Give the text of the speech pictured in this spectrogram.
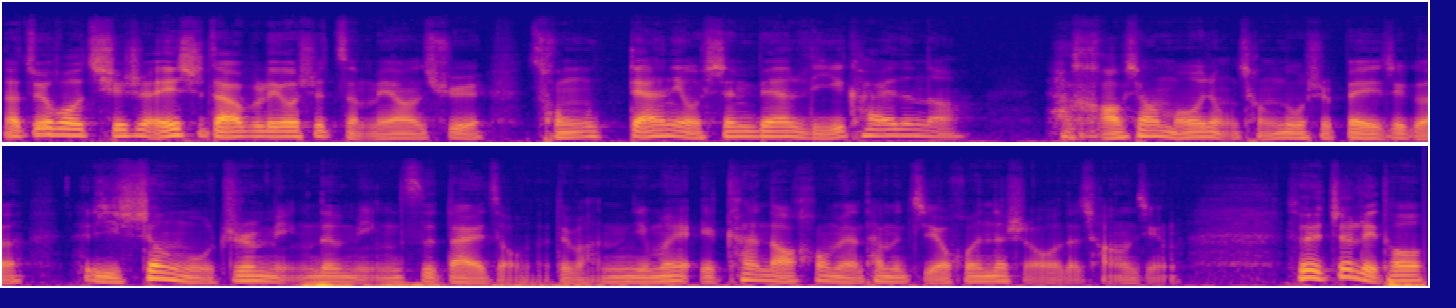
那最后其实 H.W 是怎么样去从 Daniel 身边离开的呢？好像某种程度是被这个以圣母之名的名字带走的，对吧？你们也看到后面他们结婚的时候的场景。所以这里头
